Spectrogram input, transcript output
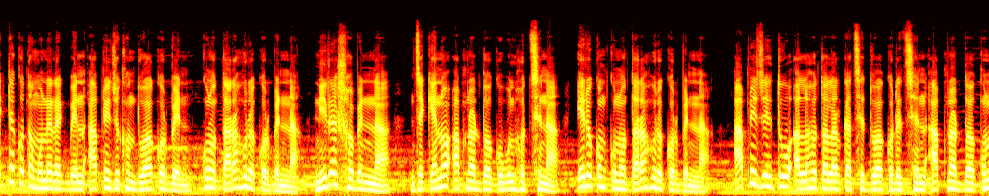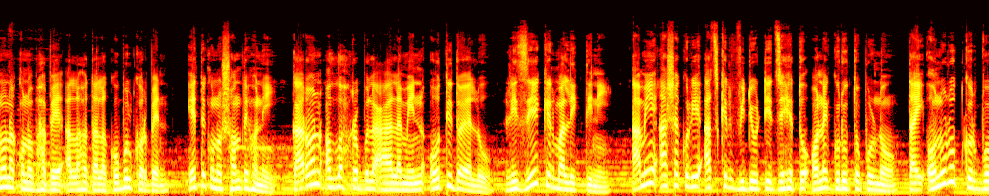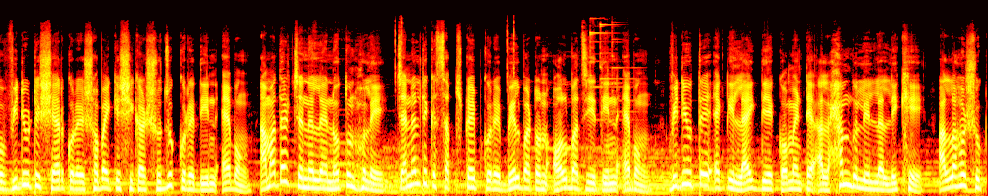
একটা কথা মনে রাখবেন, আপনি যখন দোয়া করবেন, কোনো তাড়াহুড়া করবেন না, নিরাশ হবেন না। যে কেন আপনার দোয়া কবুল হচ্ছে না, এরকম কোনো তাড়াহুড়ো করবেন না। আপনি যেহেতু আল্লাহ তালার কাছে দোয়া করেছেন, আপনার দোয়া কোনো না কোনোভাবে আল্লাহ তালা কবুল করবেন, এতে কোনো সন্দেহ নেই। কারণ আল্লাহ রবুল্লা আলমিন অতি দয়ালু, রিজিকের মালিক তিনি। আমি আশা করি আজকের ভিডিওটি যেহেতু অনেক গুরুত্বপূর্ণ, তাই অনুরোধ করব ভিডিওটি শেয়ার করে সবাইকে শেখার সুযোগ করে দিন এবং আমাদের চ্যানেলে নতুন হলে চ্যানেলটিকে সাবস্ক্রাইব করে বেল বাটন অল বাজিয়ে দিন এবং ভিডিওতে একটি লাইক দিয়ে কমেন্টে আলহামদুলিল্লাহ লিখে আল্লাহর শুক্র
